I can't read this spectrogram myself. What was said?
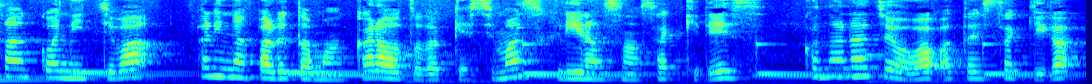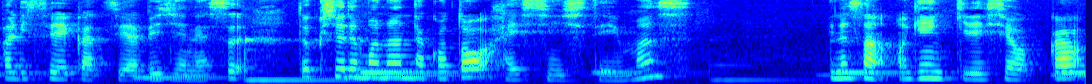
さんこんにちは。パリナパルトマンからお届けします。フリーランスのさっきです。このラジオは私さっきがパリ生活やビジネス読書で学んだことを配信しています。皆さんお元気でしょうか？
